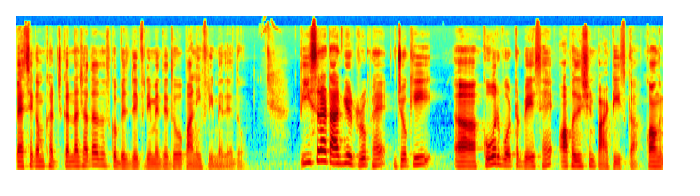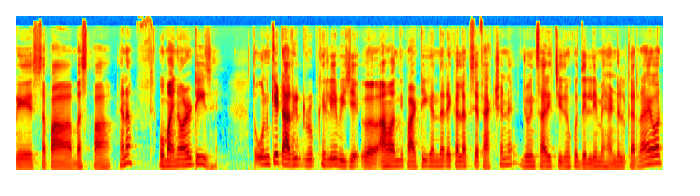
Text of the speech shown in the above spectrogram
पैसे कम खर्च करना चाहता है तो उसको बिजली फ्री में दे दो, पानी फ्री में दे दो। तीसरा टारगेट ग्रुप है, जो कि कोर वोटर बेस है ऑपोजिशन पार्टीज़ का। कांग्रेस, सपा, बसपा, है ना? वो माइनॉरिटीज़ हैं। तो उनके टारगेट ग्रुप के लिए बीजे आम आदमी पार्टी के अंदर एक अलग से फैक्शन है, जो इन सारी चीज़ों को दिल्ली में हैंडल कर रहा है और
